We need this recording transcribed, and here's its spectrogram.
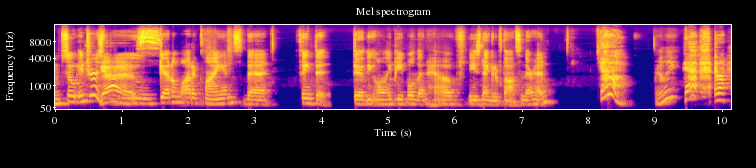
Um, so interesting. yes. You get a lot of clients that think that they're the only people that have these negative thoughts in their head. Yeah. Really? Yeah, and I, and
